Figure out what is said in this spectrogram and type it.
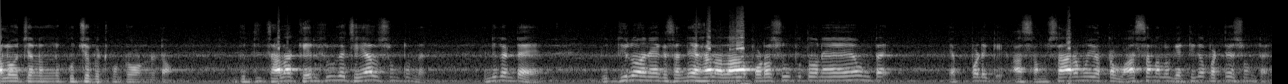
ఆలోచనల్ని కూర్చోబెట్టుకుంటూ ఉండటం. బుద్ధి చాలా కేర్ఫుల్గా చేయాల్సి ఉంటుంది. అది ఎందుకంటే బుద్ధిలో అనేక సందేహాలు అలా పొడసూపుతూనే ఉంటాయి. ఎప్పటికీ ఆ సంసారము యొక్క వాసనలు గట్టిగా పట్టేసి ఉంటాయి.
